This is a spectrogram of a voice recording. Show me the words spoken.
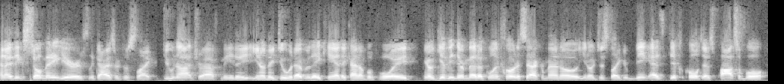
And I think so many years the guys are just like, do not draft me. They, you know, they do whatever they can to kind of avoid, you know, giving their medical info to Sacramento. You know, just like being as difficult as possible.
